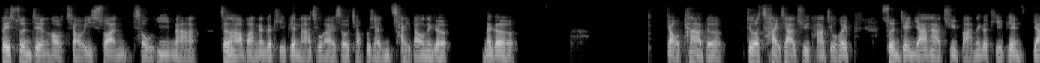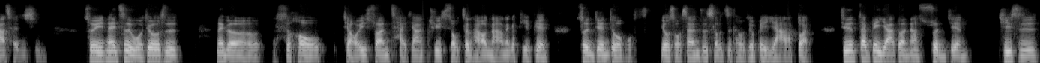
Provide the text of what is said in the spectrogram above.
被瞬间哈脚一酸，手一拿，正好把那个铁片拿出来的时候，脚不小心踩到那个那个脚踏的，就要踩下去，它就会瞬间压下去，把那个铁片压成型。所以那次我就是那个时候。脚一酸，踩下去，手正好要拿那个铁片，瞬间就右手三只手指头就被压断。其实，在被压断那瞬间，其实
